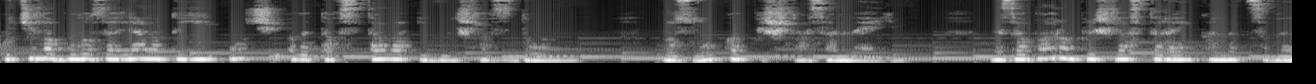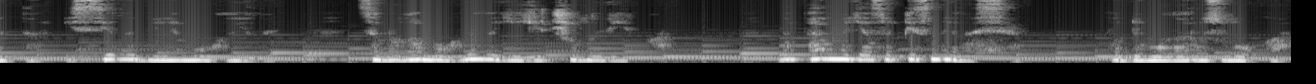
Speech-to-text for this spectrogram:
Хотіла було заглянути їй очі, але та встала і вийшла з дому. Розлука пішла за нею. Незабаром прийшла старенька на цвинтар і сіла біля могили. Це була могила її чоловіка. Напевно, я запізнилася, подумала розлука.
